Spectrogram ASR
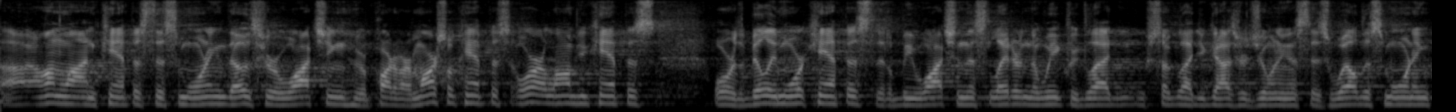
uh, online campus this morning those who are watching who are part of our Marshall campus or our Longview campus or the Billy Moore campus that'll be watching this later in the week. We're glad we're so glad you guys are joining us as well this morning.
